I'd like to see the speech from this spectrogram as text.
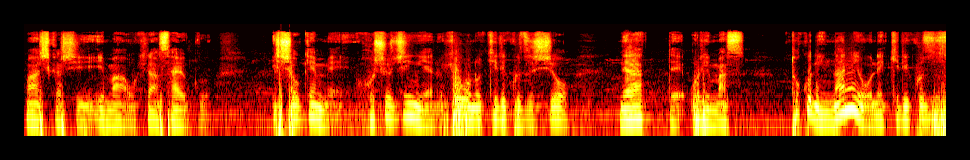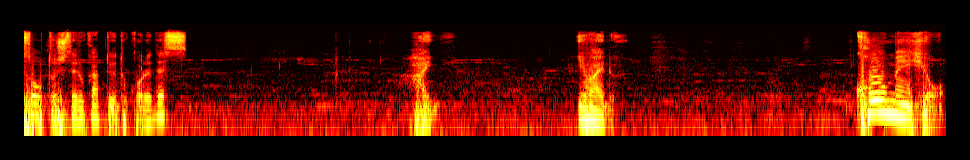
まあ、しかし今沖縄左翼一生懸命保守陣営の票の切り崩しを狙っております。特に何をね切り崩そうとしてるかというとこれです。はい。いわゆる公明票。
